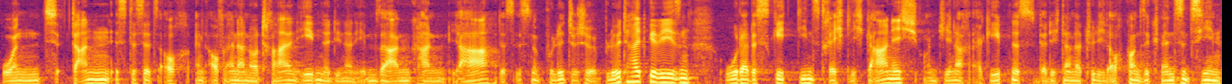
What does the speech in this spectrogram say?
Und dann ist es jetzt auch in, auf einer neutralen Ebene, die dann eben sagen kann, ja, das ist eine politische Blödheit gewesen oder das geht dienstrechtlich gar nicht. Und je nach Ergebnis werde ich dann natürlich auch Konsequenzen ziehen,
